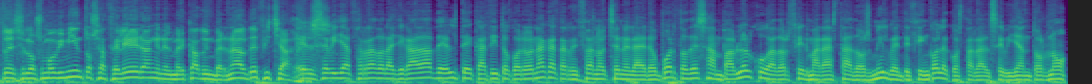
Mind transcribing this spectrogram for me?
deportes, los movimientos se aceleran en el mercado invernal de fichajes. El Sevilla ha cerrado la llegada del Tecatito Corona, que aterrizó anoche en el aeropuerto de San Pablo. El jugador firmará hasta 2025, le costará al Sevilla en torno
